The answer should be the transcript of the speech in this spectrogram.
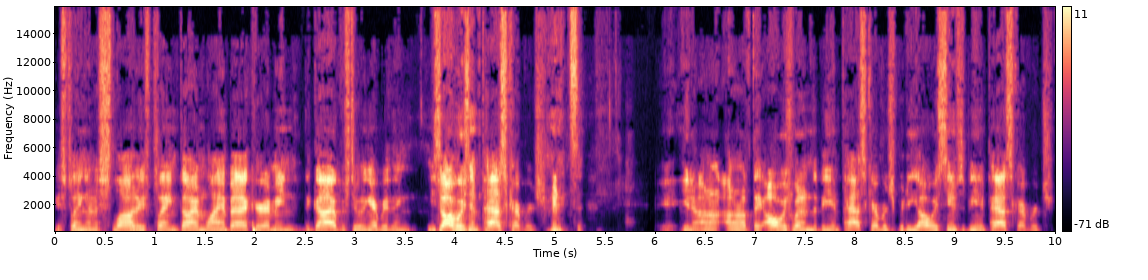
He was playing on a slot. He was playing dime linebacker. I mean, the guy was doing everything. He's always in pass coverage. I mean, it's, you know, I don't, I don't know if they always want him to be in pass coverage, but he always seems to be in pass coverage.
